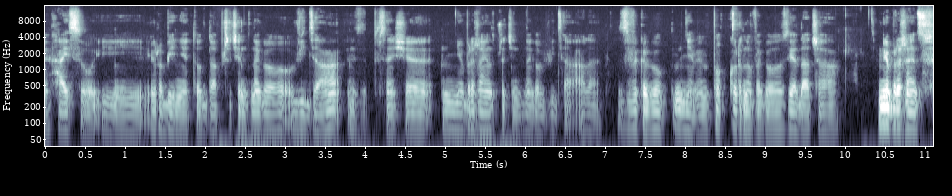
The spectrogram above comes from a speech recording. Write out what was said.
y, hajsu i robienie to dla przeciętnego widza, w sensie nie obrażając przeciętnego widza, ale zwykłego, nie wiem, popcornowego zjadacza nie obrażając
